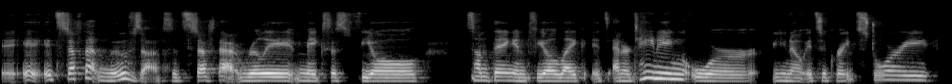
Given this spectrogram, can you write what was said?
it, it's stuff that moves us. It's stuff that really makes us feel something and feel like it's entertaining or you know it's a great story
